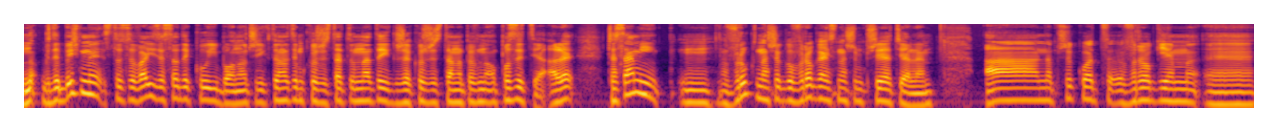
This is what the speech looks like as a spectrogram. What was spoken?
no, gdybyśmy stosowali zasadę cui bono, czyli kto na tym korzysta, to na tej grze korzysta na pewno opozycja, ale czasami mm, wróg naszego wroga jest naszym przyjacielem, a na przykład wrogiem e,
